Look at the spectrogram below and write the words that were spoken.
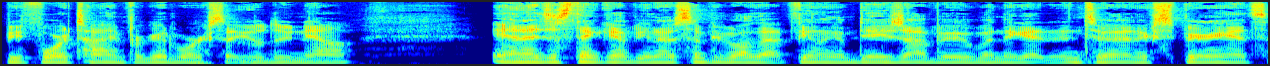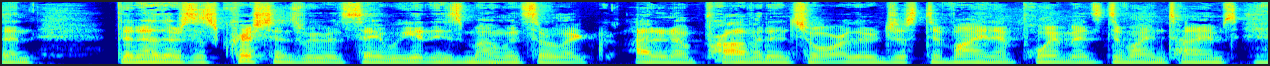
before time for good works that you'll do now. And I just think of, you know, some people have that feeling of deja vu when they get into an experience and then others as Christians, we would say we get in these moments that are like, I don't know, providential or they're just divine appointments, divine times Yeah.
